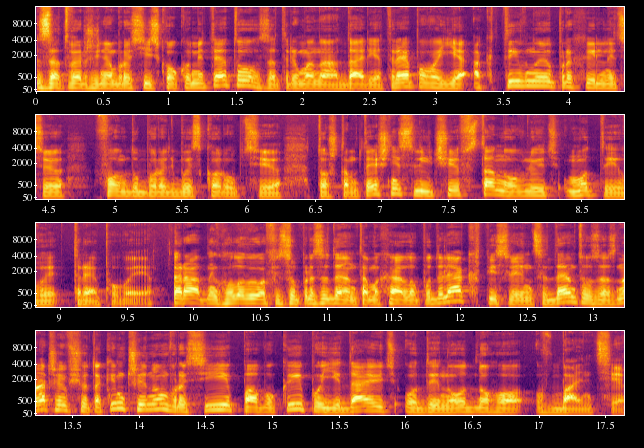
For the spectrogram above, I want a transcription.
За твердженням російського комітету, затримана Дар'я Трепова є активною прихильницею фонду боротьби з корупцією. Тож тамтешні слідчі встановлюють мотиви Трепової. Радник голови офісу президента Михайло Подоляк після інциденту зазначив, що таким чином в Росії павуки поїдають один одного в банці.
